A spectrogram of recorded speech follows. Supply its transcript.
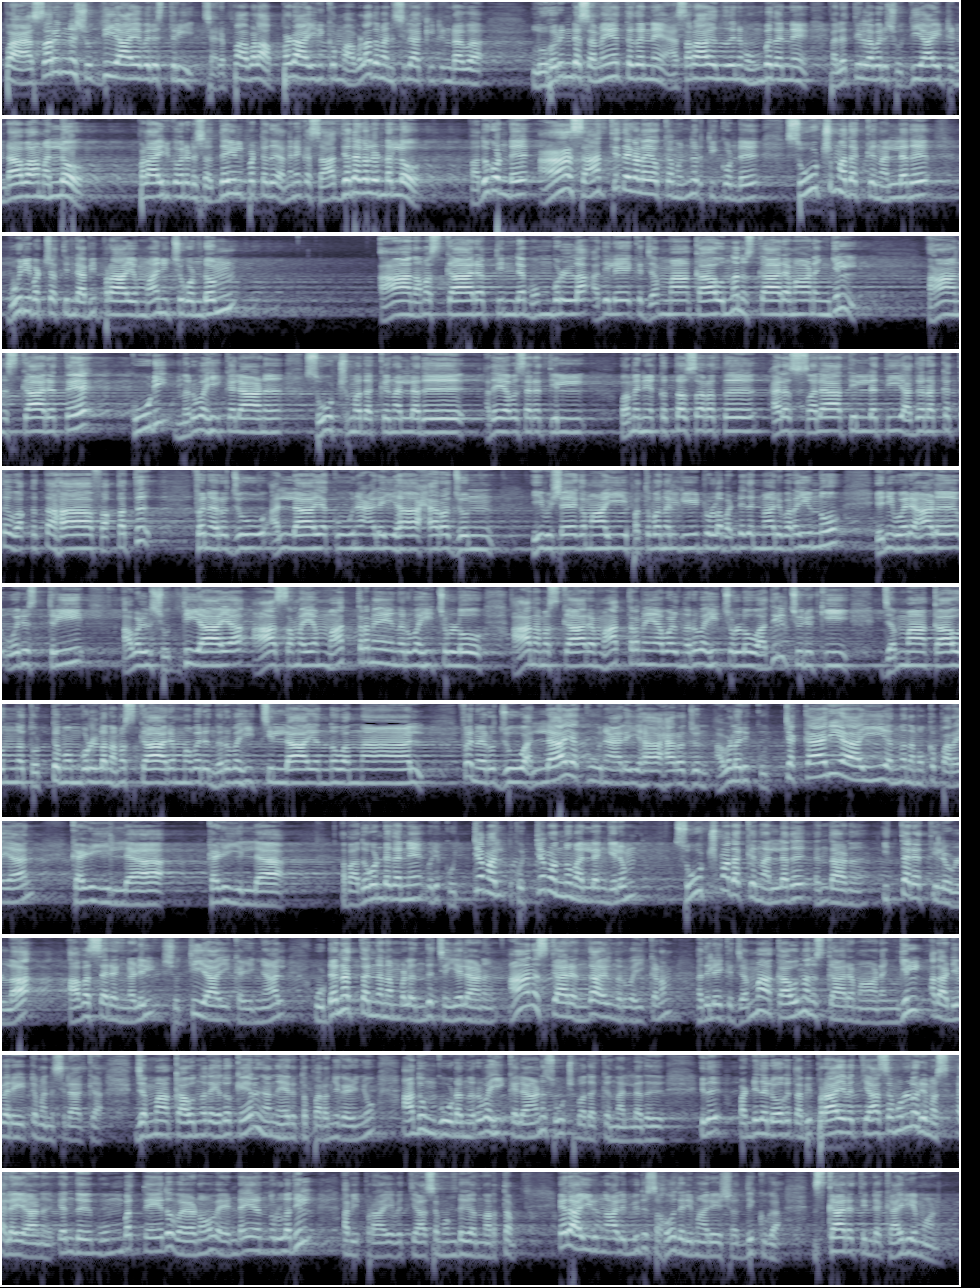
ഇപ്പൊ അസറിന് ശുദ്ധിയായ ഒരു സ്ത്രീ. ചിലപ്പോൾ അവൾ അപ്പോഴായിരിക്കും അവളത് മനസ്സിലാക്കിയിട്ടുണ്ടാവുക. ലുഹറിന്റെ സമയത്ത് തന്നെ അസറാകുന്നതിന് മുമ്പ് തന്നെ ഫലത്തിൽ അവർ ശുദ്ധിയായിട്ടുണ്ടാവാമല്ലോ. അപ്പോഴായിരിക്കും അവരുടെ ശ്രദ്ധയിൽപ്പെട്ടത്. അങ്ങനെയൊക്കെ സാധ്യതകളുണ്ടല്ലോ. അപ്പം അതുകൊണ്ട് ആ സാധ്യതകളെയൊക്കെ മുൻനിർത്തിക്കൊണ്ട് സൂക്ഷ്മതക്ക് നല്ലത് ഭൂരിപക്ഷത്തിന്റെ അഭിപ്രായം മാനിച്ചുകൊണ്ടും ആ നമസ്കാരത്തിന്റെ മുമ്പുള്ള അതിലേക്ക് ജമ്മാക്കാവുന്ന നിസ്കാരമാണെങ്കിൽ ആ നിസ്കാരത്തെ കൂടി നിർവഹിക്കലാണ് സൂക്ഷ്മതക്ക് നല്ലത്. അതേ അവസരത്തിൽ ഫനർജു അല്ലാ യകൂന അലൈഹ ഹറജുൻ ഈ വിഷയകമായി പത്തുവ നൽകിയിട്ടുള്ള പണ്ഡിതന്മാർ പറയുന്നു ഇനി ഒരാൾ ഒരു സ്ത്രീ അവൾ ശുദ്ധിയായ ആ സമയം മാത്രമേ നിർവഹിച്ചുള്ളൂ ആ നമസ്കാരം മാത്രമേ അവൾ നിർവഹിച്ചുള്ളൂ അതിൽ ചുരുക്കി ജമ്മാക്കാവുന്ന തൊട്ടു മുമ്പുള്ള നമസ്കാരം അവർ നിർവഹിച്ചില്ല എന്ന് വന്നാൽ ഫനർജു അല്ലായക്കൂന അലിഹ ഹർജുൻ അവളൊരു കുറ്റക്കാരിയായി എന്ന് നമുക്ക് പറയാൻ കഴിയില്ല കഴിയില്ല. അപ്പം അതുകൊണ്ട് തന്നെ ഒരു കുറ്റമ കുറ്റമൊന്നുമല്ലെങ്കിലും സൂക്ഷ്മതക്ക് നല്ലത് എന്താണ്? ഇത്തരത്തിലുള്ള അവസരങ്ങളിൽ ശുദ്ധിയായി കഴിഞ്ഞാൽ ഉടനെ തന്നെ നമ്മൾ എന്ത് ചെയ്യലാണ്? ആ നിസ്കാരം എന്തായാലും നിർവഹിക്കണം. അതിലേക്ക് ജമ്മാക്കാവുന്ന നിസ്കാരമാണെങ്കിൽ അത് അടിവരയിട്ട് മനസ്സിലാക്കുക. ജമ്മാക്കാവുന്നത് ഏതൊക്കെയാണ് ഞാൻ നേരത്തെ പറഞ്ഞു കഴിഞ്ഞു. അതും കൂടെ നിർവഹിക്കലാണ് സൂക്ഷ്മതക്ക് നല്ലത്. ഇത് പണ്ഡിത ലോകത്ത് അഭിപ്രായ വ്യത്യാസമുള്ളൊരു മസലയാണ്. എന്ത്? മുമ്പത്തേത് വേണോ വേണ്ടേ എന്നുള്ളതിൽ അഭിപ്രായ വ്യത്യാസമുണ്ട് എന്നർത്ഥം. ഏതായിരുന്നാലും ഇത് സഹോദരിമാരെ ശ്രദ്ധിക്കുക. നിസ്കാരത്തിന്റെ കാര്യമാണ്.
